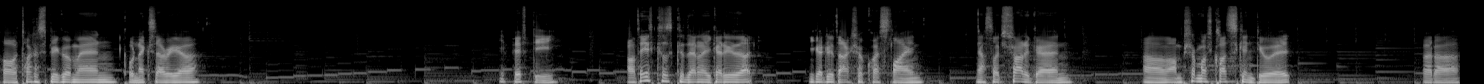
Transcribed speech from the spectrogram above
So talk to Spiegelman, go next area. 50. I think it's because then you gotta do that. You gotta do the actual quest line. Yeah, so let's try it again. Uh, I'm sure most classes can do it. But uh,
